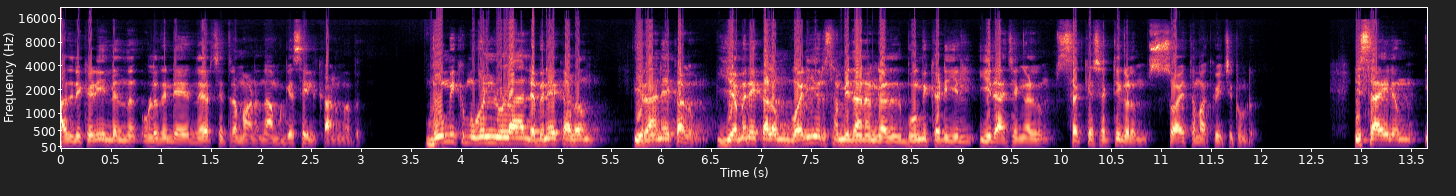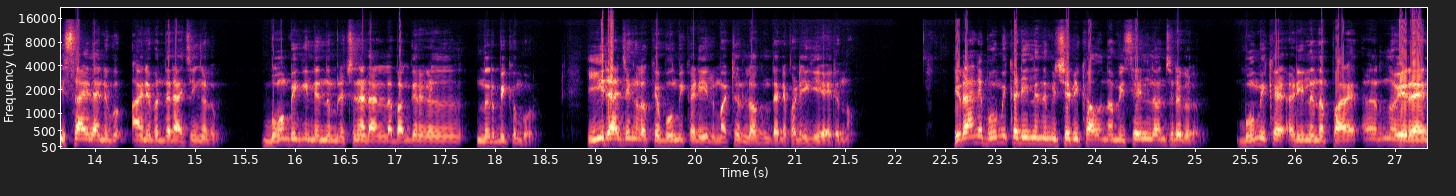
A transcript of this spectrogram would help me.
അതിന് കഴിയില്ലെന്ന് ഉള്ളതിന്റെ നേർചിത്രമാണ് നാം ഗസയിൽ കാണുന്നത്. ഭൂമിക്ക് മുകളിലുള്ള ലബനേക്കാളും ഇറാനേക്കാളും യമനേക്കാളും വലിയൊരു സംവിധാനങ്ങൾ ഭൂമിക്കടിയിൽ ഈ രാജ്യങ്ങളും സഖ്യശക്തികളും സ്വായത്തമാക്കി വെച്ചിട്ടുണ്ട്. ഇസ്രായേലും ഇസ്രായേൽ അനു അനുബന്ധ രാജ്യങ്ങളും ബോംബിങ്ങിൽ നിന്നും രക്ഷ നേടാനുള്ള ബങ്കറുകൾ നിർമ്മിക്കുമ്പോൾ ഈ രാജ്യങ്ങളൊക്കെ ഭൂമിക്കടിയിൽ മറ്റൊരു ലോകം തന്നെ പണിയുകയായിരുന്നു. ഇറാന് ഭൂമിക്കടിയിൽ നിന്നും വിക്ഷേപിക്കാവുന്ന മിസൈൽ ലോഞ്ചറുകളും ഭൂമിക്കടിയിൽ നിന്ന് പറന്നുയരാൻ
